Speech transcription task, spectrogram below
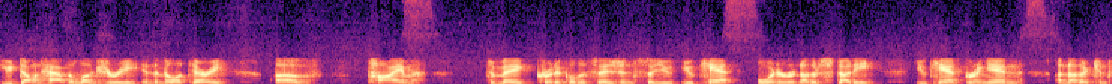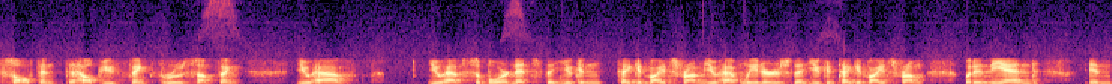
you don't have the luxury in the military of time to make critical decisions, so you, you can't order another study. You can't bring in another consultant to help you think through something. You have you have subordinates that you can take advice from. You have leaders that you can take advice from. But in the end, in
